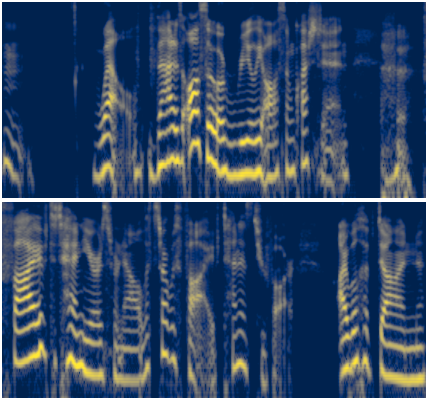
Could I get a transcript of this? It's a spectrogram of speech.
Hmm. Well, that is also a really awesome question. five to 10 years from now, let's start with five. 10 is too far. I will have done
